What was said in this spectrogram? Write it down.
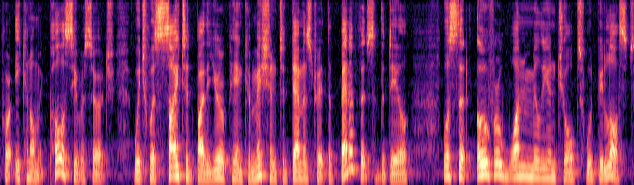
for Economic Policy Research, which was cited by the European Commission to demonstrate the benefits of the deal, was that over 1 million jobs would be lost.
